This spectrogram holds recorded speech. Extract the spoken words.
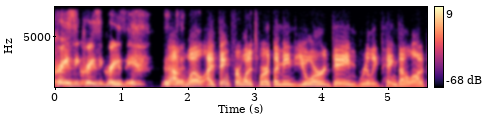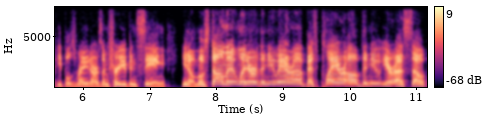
crazy, crazy, crazy. yeah, well, I think for what it's worth, I mean, your game really pinged on a lot of people's radars. I'm sure you've been seeing, you know, most dominant winner of the new era, best player of the new era. So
